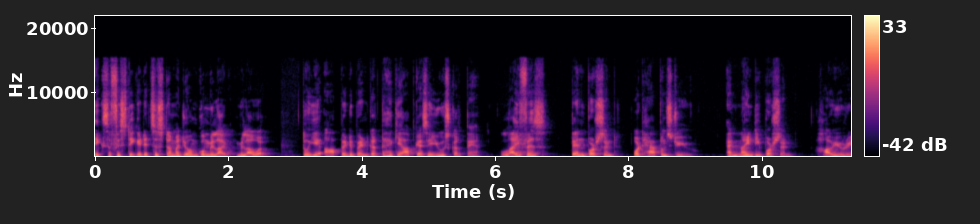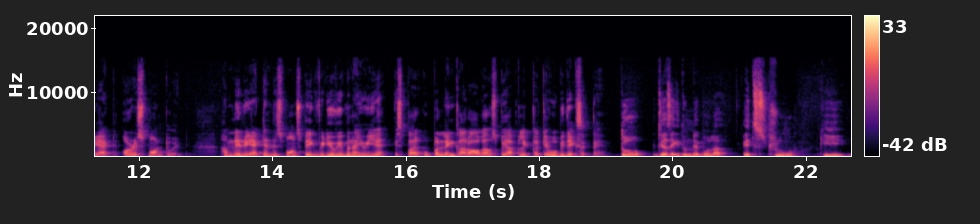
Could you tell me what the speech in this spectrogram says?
एक सफिस्टिकेटेड सिस्टम है जो हमको मिला मिला हुआ है। तो ये आप पे डिपेंड करता है कि आप कैसे यूज़ करते हैं। Life is ten percent what happens to you and ninety percent how you react और रिस्पॉन्ड टू इट हमने रिएक्ट एंड रिस्पॉन्स पे एक वीडियो भी बनाई हुई है। इस पर ऊपर लिंक आ रहा होगा, उस पर आप क्लिक करके वो भी देख सकते हैं। तो जैसे ही तुमने बोला इट्स ट्रू कि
